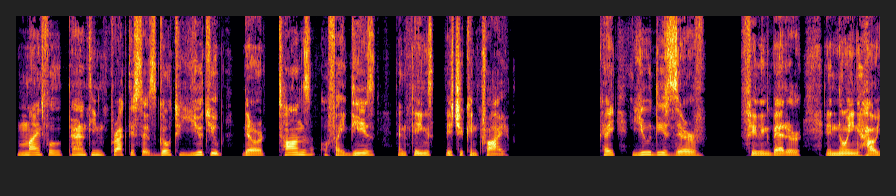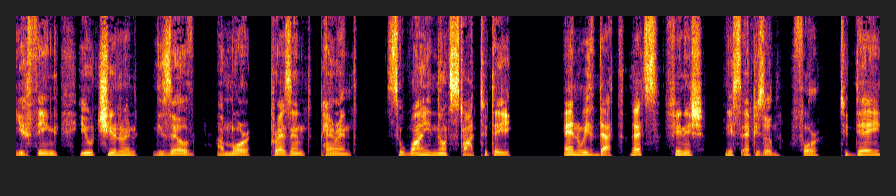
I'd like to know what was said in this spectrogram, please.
mindful parenting practices. Go to YouTube. There are tons of ideas and things that you can try. Okay. You deserve feeling better and knowing how you think. Your children deserve a more present parent. So why not start today? And with that, let's finish this episode for today.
